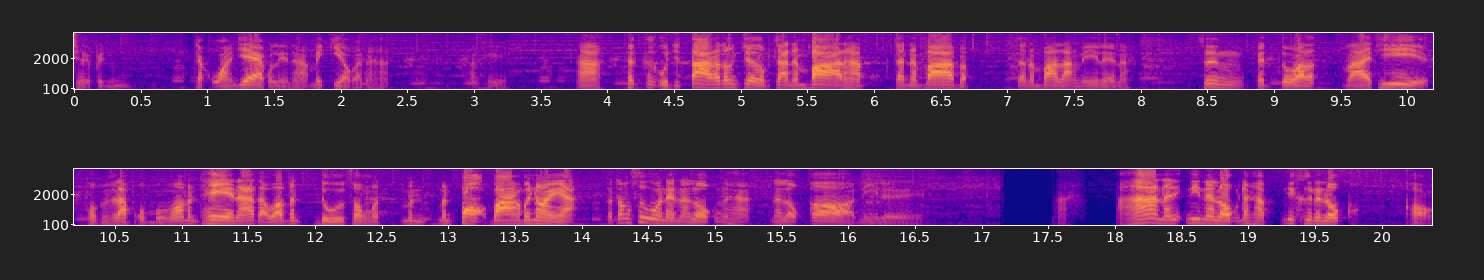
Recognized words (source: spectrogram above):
เฉยๆเป็นจักรวาลแยกไปเลยนะฮะไม่เกี่ยวกันนะฮะโอเคอะถ้าเกิดกูจิต้าก็ต้องเจอกับจานัมบ้านะครับจานัมบ้าแบบจานัมบ้าร่างนี้เลยนะ ซึ่งเป็นตัวลายที่ผมสำหรับผมผมว่ามันเท่นะ แต่ว่ามันดูทรงมันมันมันเปราะบางไปหน่อยอะก็ต้องสู้ในนรกนะฮะนรกก็นี่เลยมาอ่านี่นี่นรกนะครับ นี่คือนรกของ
